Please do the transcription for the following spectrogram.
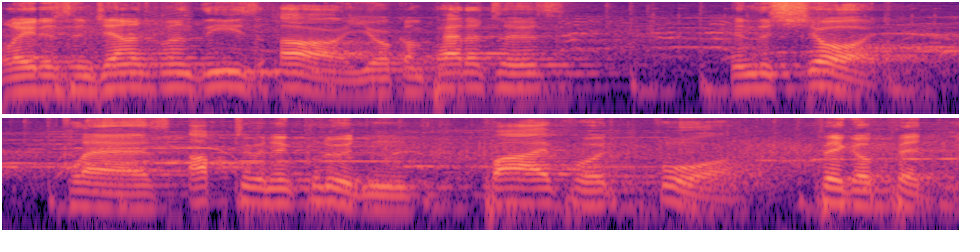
Ladies and gentlemen, these are your competitors in the short class up to and including five foot four figure fitness.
